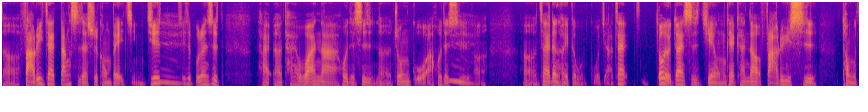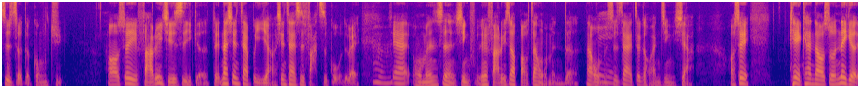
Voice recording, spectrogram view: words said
呃，法律在当时的时空背景，其实其实不论是台呃台湾啊，或者是呃中国啊，或者是呃呃在任何一个国家，在都有一段时间，我们可以看到法律是统治者的工具。哦，所以法律其实是一个对。那现在不一样，现在是法治国，对不对？嗯。现在我们是很幸福，因为法律是要保障我们的。那我们是在这个环境下，哦，所以可以看到说那个。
